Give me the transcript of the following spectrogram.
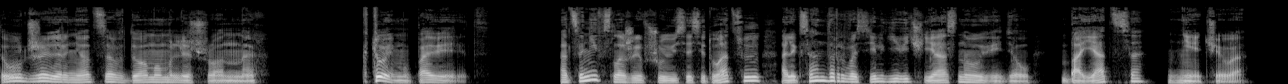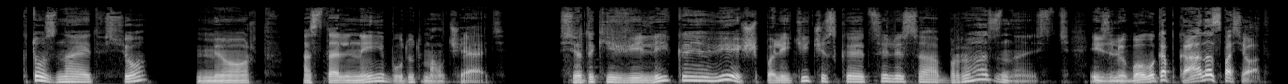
Тут же вернется в дом умалишенных. Кто ему поверит? Оценив сложившуюся ситуацию, Александр Васильевич ясно увидел – бояться нечего. Кто знает все – мертв, остальные будут молчать. Все-таки великая вещь политическая целесообразность из любого капкана спасет.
